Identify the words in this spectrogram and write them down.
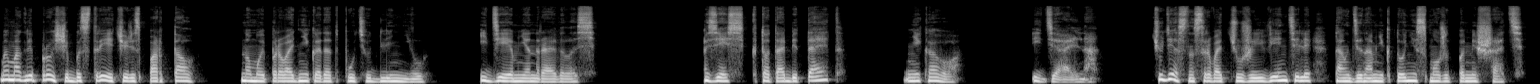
Мы могли проще, быстрее через портал, но мой проводник этот путь удлинил. Идея мне нравилась. Здесь кто-то обитает? Никого. Идеально. Чудесно срывать чужие вентили там, где нам никто не сможет помешать.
